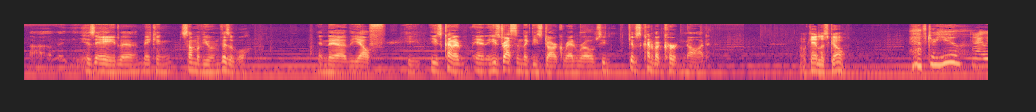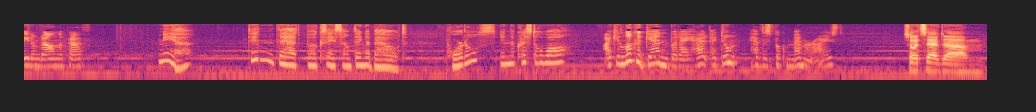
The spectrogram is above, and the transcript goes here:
uh, his aid, uh, making some of you invisible." And the the elf, he he's kind of and he's dressed in like these dark red robes. He gives kind of a curt nod. Okay, let's go. After you, And I lead him down the path. Mia. Didn't that book say something about portals in the crystal wall? I can look again, but I had, I don't have this book memorized. So it said, um,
